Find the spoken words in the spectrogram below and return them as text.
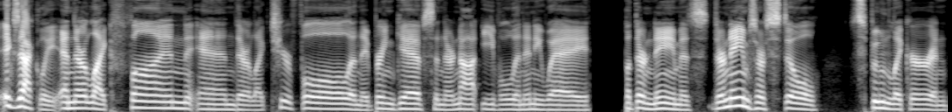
Exactly. And they're like fun and they're like cheerful and they bring gifts and they're not evil in any way. But their name is their names are still Spoonlicker and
